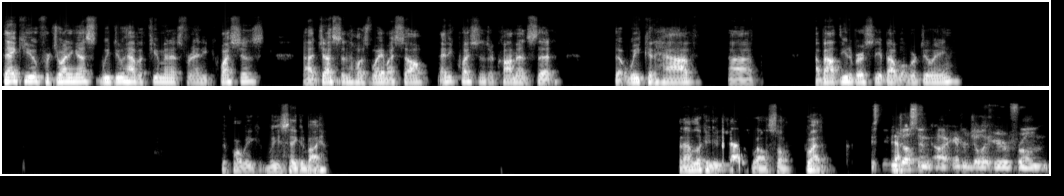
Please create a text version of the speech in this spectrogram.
thank you for joining us. We do have a few minutes for any questions. Uh, Justin, Josue, myself, any questions or comments that that we could have uh, about the university, about what we're doing? Before we we say goodbye. And I'm looking at chat as well, so go ahead. Hey, Stephen Yeah. Justin, uh, Andrew Gillett here from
